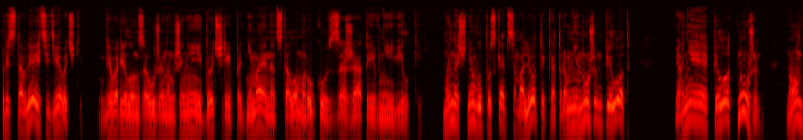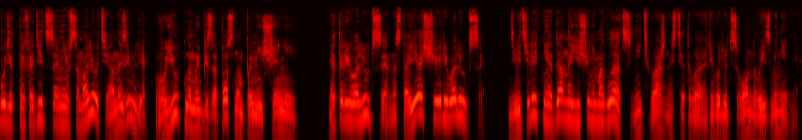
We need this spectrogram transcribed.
«Представляете, девочки?» — говорил он за ужином жене и дочери, поднимая над столом руку с зажатой в ней вилкой. «Мы начнем выпускать самолеты, которым не нужен пилот. Вернее, пилот нужен, но он будет находиться не в самолете, а на земле, в уютном и безопасном помещении. Это революция, настоящая революция. Девятилетняя Дана еще не могла оценить важность этого революционного изменения.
